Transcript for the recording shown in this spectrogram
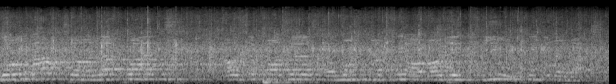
go out to our loved ones, our supporters, and most importantly, our audience, you. Thank you very much.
